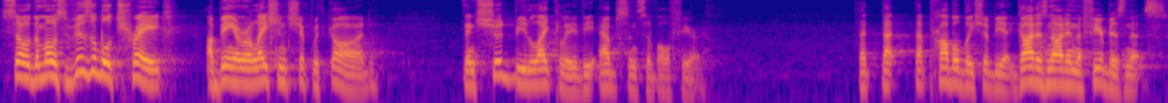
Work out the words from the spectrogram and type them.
so the most visible trait of being in a relationship with God then should be likely the absence of all fear. That, that, that probably should be it. God is not in the fear business.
